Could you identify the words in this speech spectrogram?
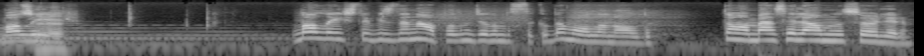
Vallahi Seher. Vallahi işte biz de ne yapalım canımız sıkıldı ama olan oldu. Tamam ben selamını söylerim.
